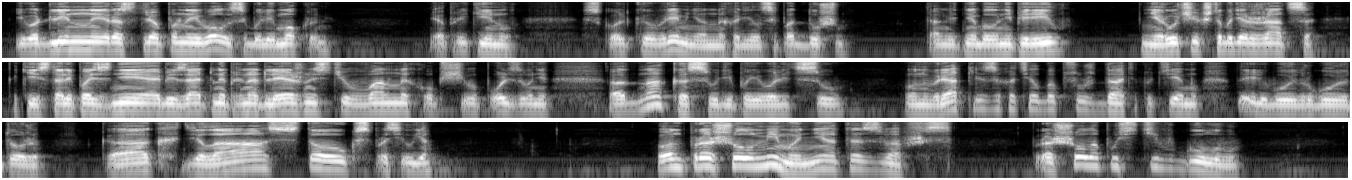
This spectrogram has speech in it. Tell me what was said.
Его длинные растрепанные волосы были мокрыми. Я прикинул, сколько времени он находился под душем. Там ведь не было ни перил, ни ручек, чтобы держаться — какие стали позднее обязательной принадлежностью в ваннах общего пользования. Однако, судя по его лицу, он вряд ли захотел бы обсуждать эту тему, да и любую другую тоже. «Как дела, Стоук?» — спросил я. Он прошел мимо, не отозвавшись. Прошел, опустив голову.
